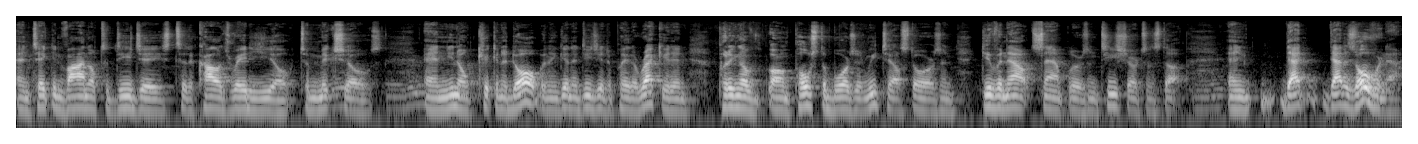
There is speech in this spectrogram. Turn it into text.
and taking vinyl to DJs, to the college radio, to mix shows, and you know, kicking the door open and getting a DJ to play the record, and putting up um, poster boards in retail stores, and giving out samplers and T-shirts and stuff, and that that is over now.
